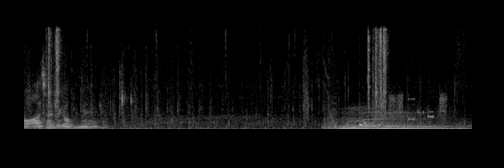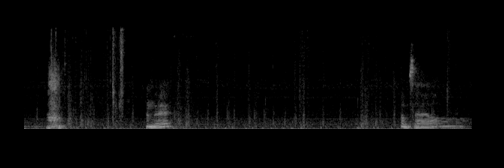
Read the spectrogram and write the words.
어, 아, 잘배가 없네. 네. 감사해요.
